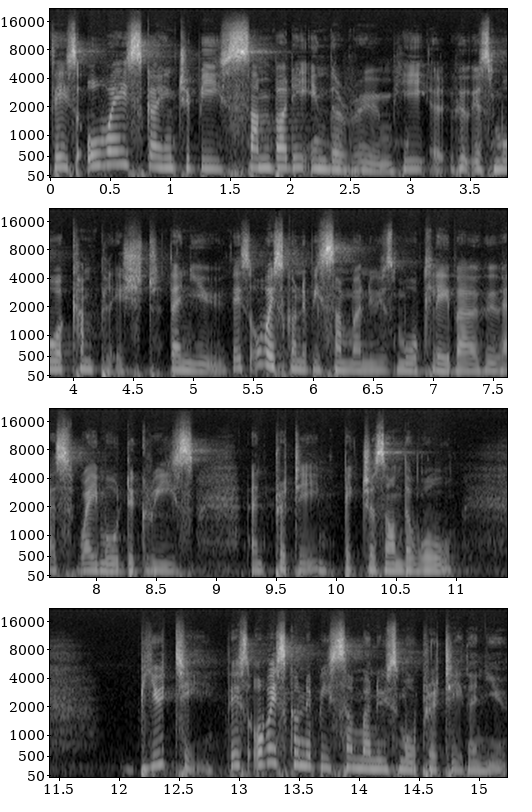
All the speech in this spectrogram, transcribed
there's always going to be somebody in the room he, uh, who is more accomplished than you. There's always going to be someone who's more clever, who has way more degrees and pretty pictures on the wall. Beauty, there's always going to be someone who's more pretty than you.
